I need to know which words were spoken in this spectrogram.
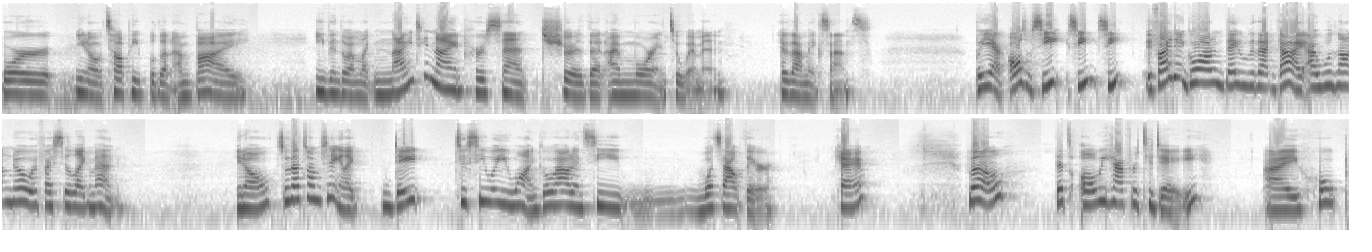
or, you know, tell people that I'm bi, even though I'm like 99% sure that I'm more into women, if that makes sense. But yeah, also see, see, see, if I didn't go out and date with that guy, I would not know if I still like men. You know? So that's what I'm saying. Like, date to see what you want. Go out and see what's out there. Okay? Well, that's all we have for today. I hope.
